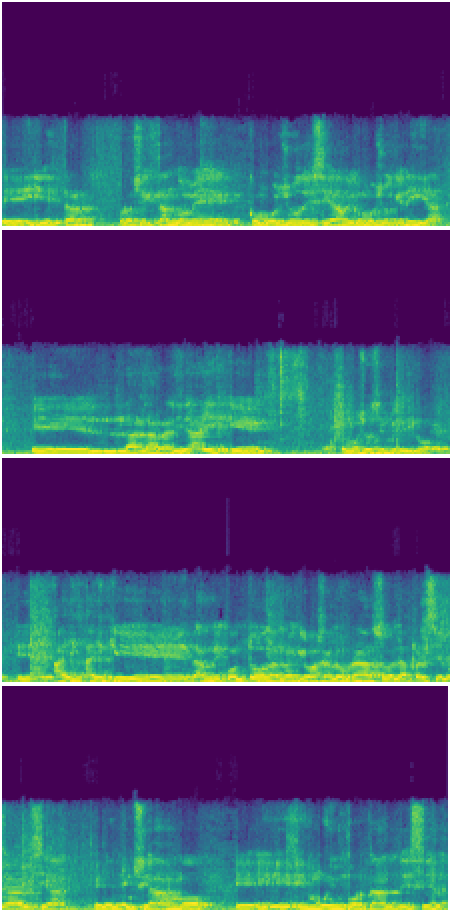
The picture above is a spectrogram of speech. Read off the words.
y estar proyectándome como yo deseaba y como yo quería. La, realidad es que como yo siempre digo, eh, hay, hay que darle con toda, no hay que bajar los brazos, la perseverancia, el entusiasmo, eh, eh, es muy importante ser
